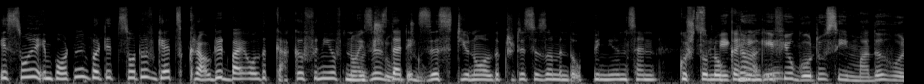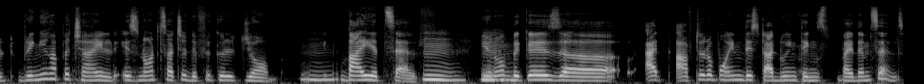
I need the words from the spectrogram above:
is so important, but it sort of gets crowded by all the cacophony of noises true, that true. exist, you know, all the criticism and the opinions and kuch to log kahenge. if you go to see motherhood, bringing up a child is not such a difficult job. Mm. by itself. Mm. You know, Mm. because uh, at after a point they start doing things by themselves.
